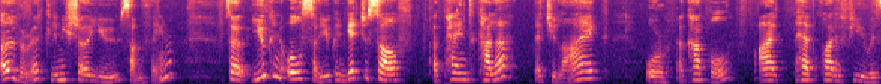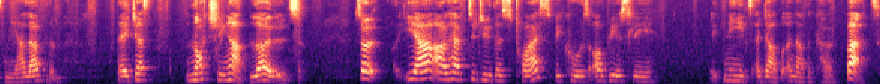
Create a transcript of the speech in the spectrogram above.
over it. Let me show you something. So you can also, you can get yourself a paint color that you like or a couple. I have quite a few with me. I love them. They're just notching up loads. So yeah, I'll have to do this twice because obviously it needs a double another coat. But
